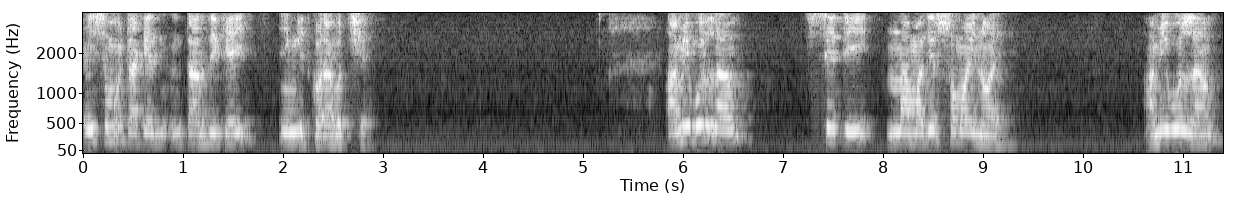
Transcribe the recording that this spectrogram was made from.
এই সময়টাকে তার দিকেই ইঙ্গিত করা হচ্ছে। আমি বললাম, সেটি নামাজের সময় নয়। আমি বললাম,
